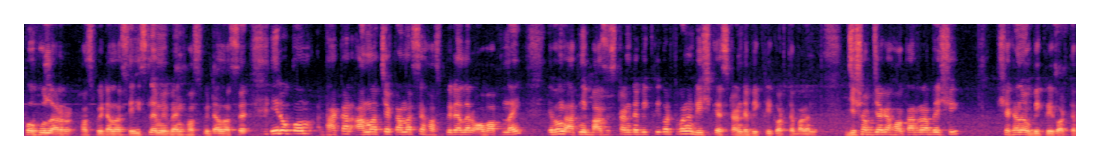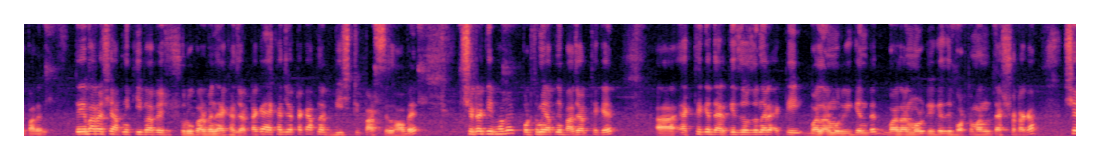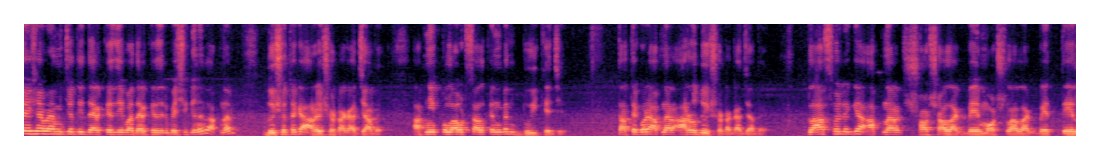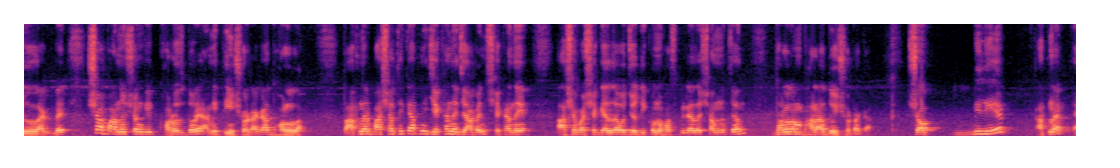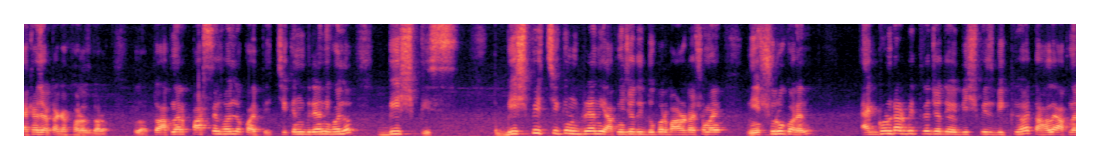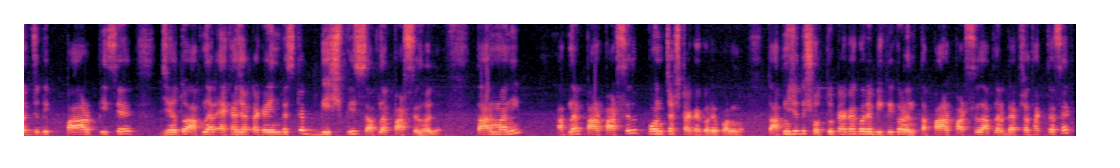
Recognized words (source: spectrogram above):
পপুলার হসপিটাল আছে, ইসলামী ব্যাংক হসপিটাল আছে, এরকম ঢাকার আনাচে কানাচে হসপিটালের অভাব নাই এবং আপনি বাস স্ট্যান্ডে বিক্রি করতে পারেন রিক্সা স্ট্যান্ডে বিক্রি করতে পারেন। যেসব জায়গায় হকাররা বেশি সেখানেও বিক্রি করতে পারেন। তো এবার আসি আপনি কীভাবে শুরু করবেন এক হাজার টাকা? এক হাজার টাকা আপনার বিশটি পার্সেল হবে। সেটা কীভাবে? প্রথমে আপনি বাজার থেকে এক থেকে দেড় কেজি ওজনের একটি ব্রয়লার মুরগি কিনবেন। ব্রয়লার মুরগি কেজি বর্তমান দেড়শো টাকা। সেই হিসাবে আমি যদি দেড় কেজি বা দেড় কেজির বেশি কিনেন, আপনার দুইশো থেকে আড়াইশো টাকা যাবে। আপনি পোলাউট চাল কিনবেন দুই কেজি। তাতে করে আপনার আরও দুইশো টাকা যাবে। প্লাস হলে গিয়ে আপনার শসা লাগবে, মশলা লাগবে, তেল লাগবে, সব আনুষঙ্গিক খরচ ধরে আমি তিনশো টাকা ধরলাম। তো আপনার বাসা থেকে আপনি যেখানে যাবেন, সেখানে আশেপাশে গেলেও যদি কোনো হসপিটালের সামনে যান, ধরলাম ভাড়া দুইশো টাকা। সব মিলিয়ে আপনার এক হাজার টাকা খরচ করো হলো তো আপনার পার্সেল হইল কয় পিস চিকেন বিরিয়ানি হইল বিশ পিস তো বিশ পিস চিকেন বিরিয়ানি আপনি যদি দুপুর বারোটার সময় নিয়ে শুরু করেন এক ঘণ্টার ভিতরে যদি ওই বিশ পিস বিক্রি হয়, তাহলে আপনার যদি পার পিসে যেহেতু আপনার এক হাজার টাকা ইনভেস্টে বিশ পিস আপনার পার্সেল হলো, তার মানে আপনার পার পার্সেল পঞ্চাশ টাকা করে পড়ল। তো আপনি যদি সত্তর টাকা করে বিক্রি করেন, তা পার পার্সেল আপনার ব্যবসা থাকতেছে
